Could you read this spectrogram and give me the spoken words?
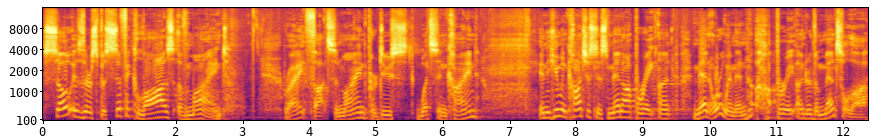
so is there specific laws of mind, right? Thoughts and mind produce what's in kind. In the human consciousness, men operate, un, men or women operate under the mental law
